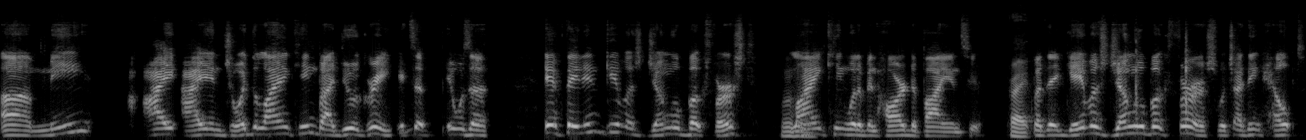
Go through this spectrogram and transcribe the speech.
um me i i enjoyed the lion king but i do agree it's a it was a if they didn't give us jungle book 1st Mhm. lion king would have been hard to buy into Right. but they gave us Jungle Book first, which I think helped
